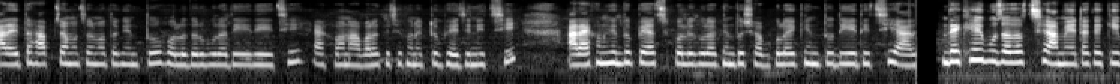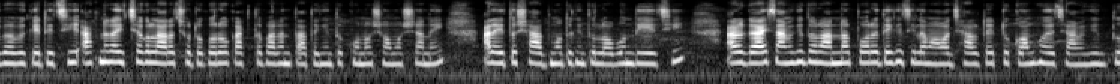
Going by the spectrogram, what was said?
আর এই তো হাফ চামচের মতো কিন্তু হলুদের গুঁড়া দিয়ে দিয়েছি। এখন আবারও কিছুক্ষণ একটু ভেজে নিচ্ছি। আর এখন কিন্তু পেঁয়াজ কলিগুলো কিন্তু সবগুলোই কিন্তু দিয়ে দিচ্ছি। আর দেখেই বোঝা যাচ্ছে আমি এটাকে কীভাবে কেটেছি। আপনারা ইচ্ছা করলে আরও ছোট করেও কাটতে পারেন, তাতে কিন্তু কোনো সমস্যা নেই। আর এই তো স্বাদ মতো কিন্তু লবণ দিয়েছি। আর গাইস আমি কিন্তু রান্নার পরে দেখেছিলাম আমার ঝালটা একটু কম হয়েছে। আমি কিন্তু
